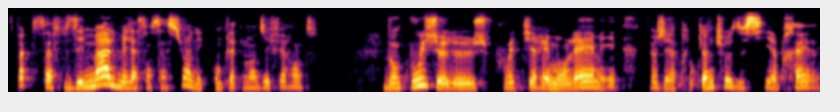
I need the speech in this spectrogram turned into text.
C'est pas que ça faisait mal, mais la sensation elle est complètement différente. Donc oui, je, je pouvais tirer mon lait, mais tu j'ai appris plein de choses aussi après,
